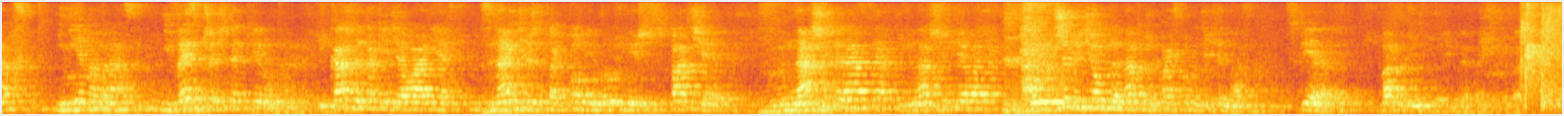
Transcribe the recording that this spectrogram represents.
racji i nie mam racji i wesprzeć ten kierunek. I każde takie działanie znajdzie, że tak powiem, również wsparcie w naszych relacjach i w naszych działaniach, bo liczymy ciągle na to, że Państwo będziecie nas wspierać. Bardzo dziękuję. Dziękuję Państwu bardzo.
